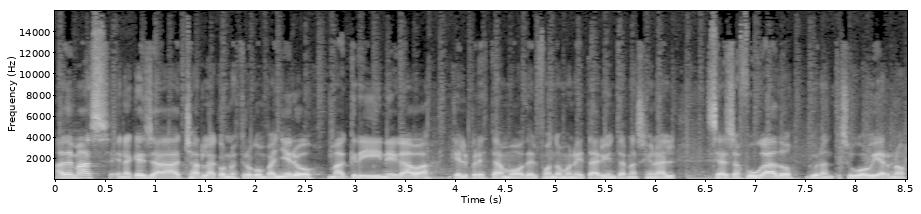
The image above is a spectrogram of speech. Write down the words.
Además, en aquella charla con nuestro compañero, Macri negaba que el préstamo del Fondo Monetario Internacional se haya fugado durante su gobierno,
